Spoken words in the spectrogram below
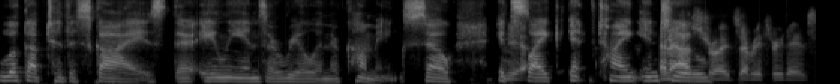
Look up to the skies. The aliens are real and they're coming. So it's yeah. like it, tying into and asteroids every three days.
